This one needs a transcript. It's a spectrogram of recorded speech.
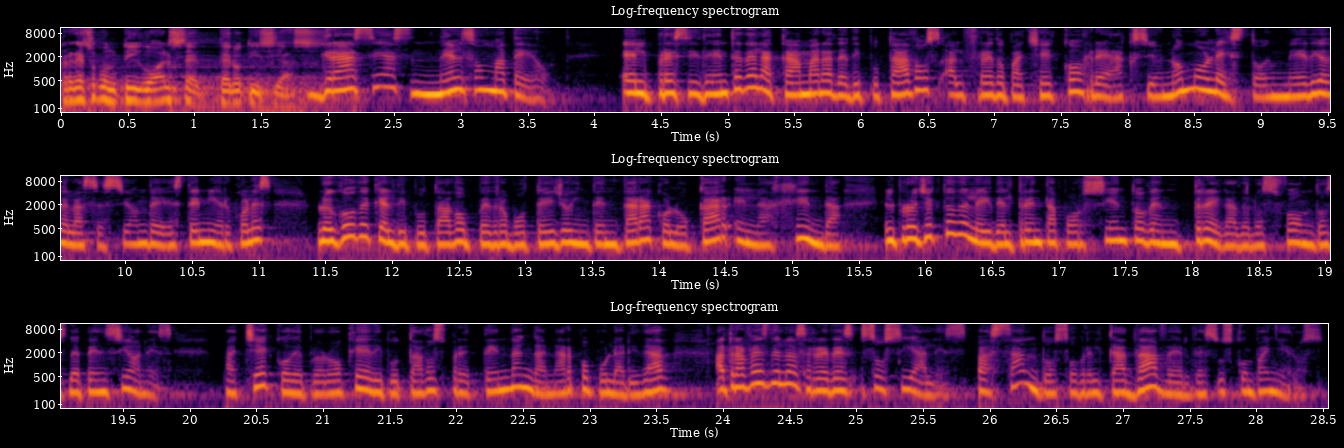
Regreso contigo al set de noticias. Gracias, Nelson Mateo. El presidente de la Cámara de Diputados, Alfredo Pacheco, reaccionó molesto en medio de la sesión de este miércoles, luego de que el diputado Pedro Botello intentara colocar en la agenda el proyecto de ley del 30% de entrega de los fondos de pensiones. Pacheco deploró que diputados pretendan ganar popularidad a través de las redes sociales, pasando sobre el cadáver de sus compañeros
